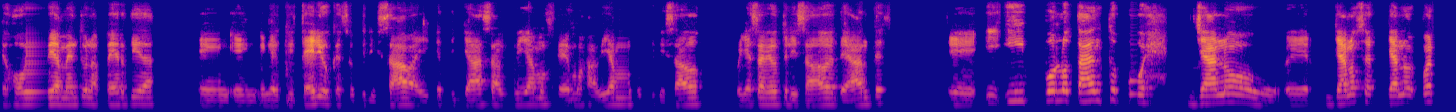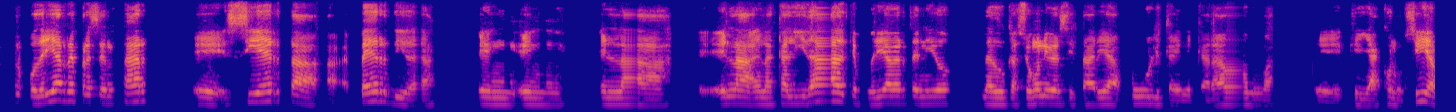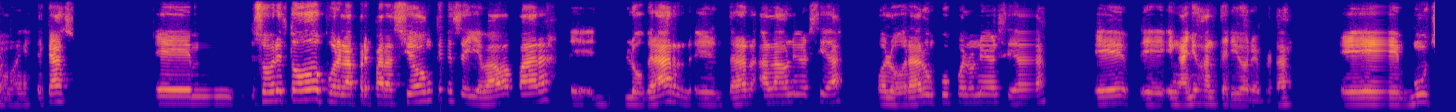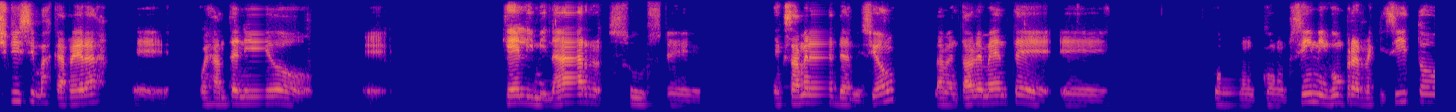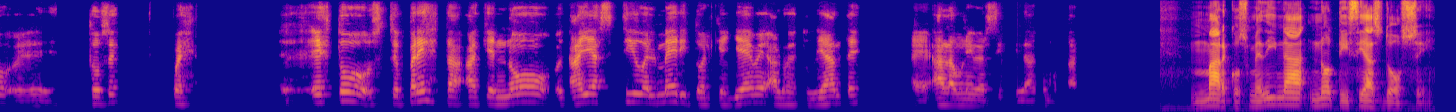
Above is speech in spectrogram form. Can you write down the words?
es obviamente una pérdida en, el criterio que se utilizaba y que ya sabíamos que hemos, habíamos utilizado, pues ya se había utilizado desde antes. Eh, y, y, por lo tanto, pues ya no, eh, ya no, se, ya no bueno, podría representar eh, cierta pérdida en, en, en, la, en, la, en la calidad que podría haber tenido la educación universitaria pública en Nicaragua, que ya conocíamos en este caso. Em, sobre todo por la preparación que se llevaba para eh, lograr entrar a la universidad o lograr un cupo en la universidad eh, eh, en años anteriores, ¿verdad? muchísimas carreras pues han tenido que eliminar sus exámenes de admisión, lamentablemente sin ningún prerequisito. entonces, pues esto se presta a que no haya sido el mérito el que lleve a los estudiantes eh, a la universidad como tal. Marcos Medina, Noticias 12.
